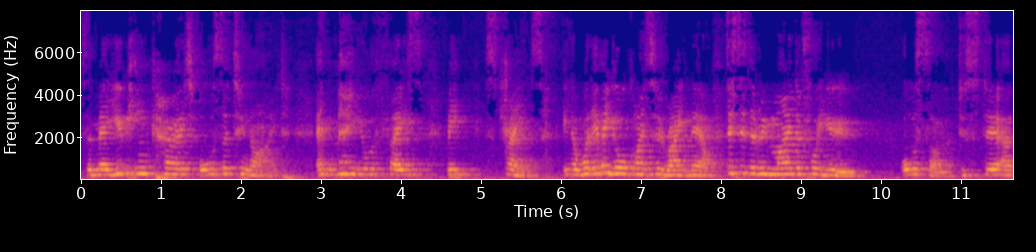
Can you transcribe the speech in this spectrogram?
So may you be encouraged also tonight and may your faith be strength. You know, whatever you're going through right now, this is a reminder for you also to stir up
